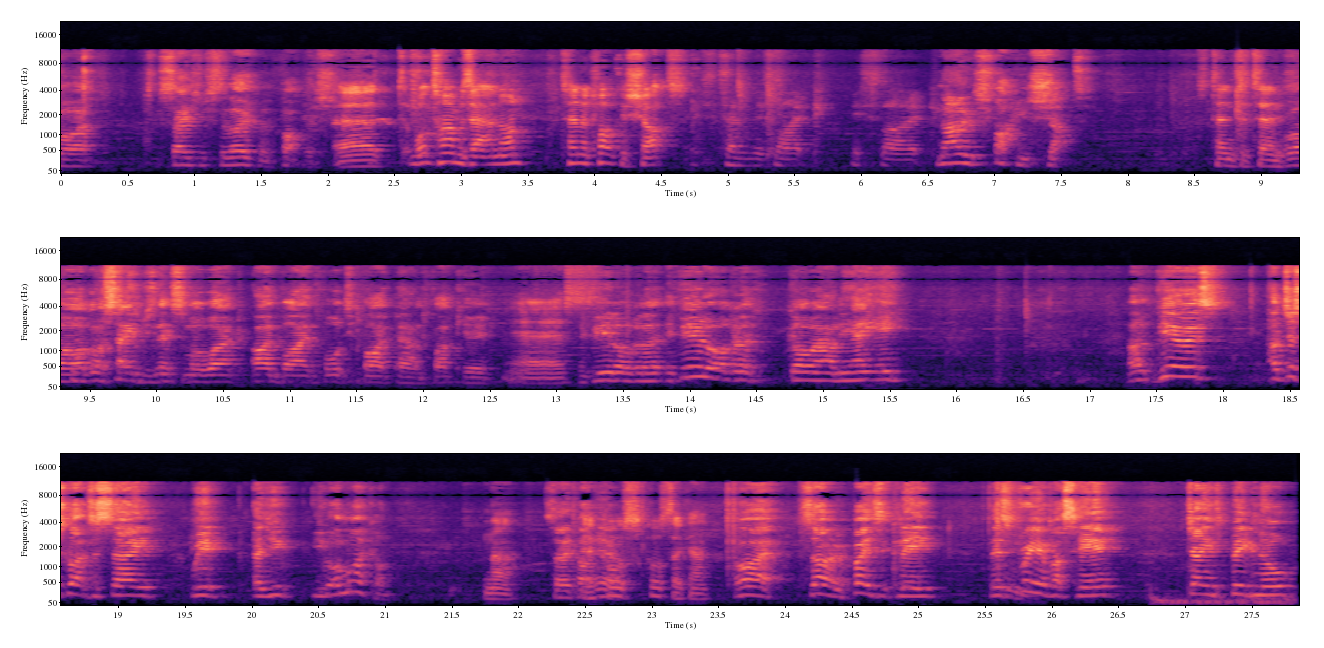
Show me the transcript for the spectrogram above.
Right. Sainsbury's still open. Fuck this shit. Uh, what time is that, Anon? 10 o'clock it shut. It's ten. It's like it's like no, it's fucking shut. It's 10 to 10. Well, I've got Sainsbury's next to my work. I'm buying £45. Fuck you. Yes. If you lot are gonna, if you lot are gonna go out on the 80, uh, viewers, I'd just like to say, we, are you, you got a mic on, Nah. so they can't of hear. course, of course they can. All right. So basically, there's three of us here. James Bignell,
